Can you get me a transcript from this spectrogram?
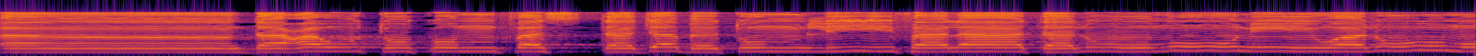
ان دعوتكم فاستجبتم لي فلا تلوموني ولوموا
